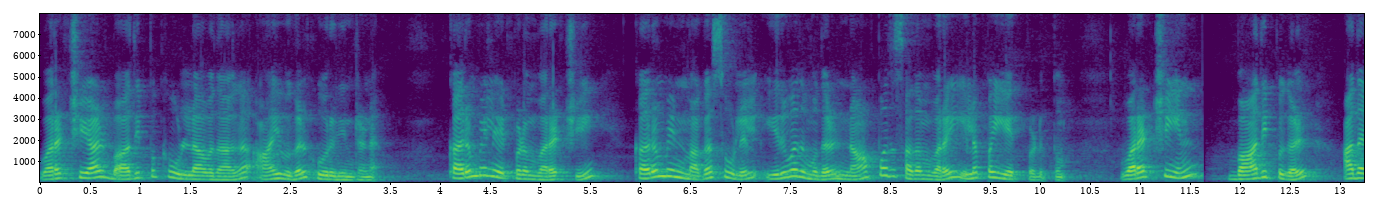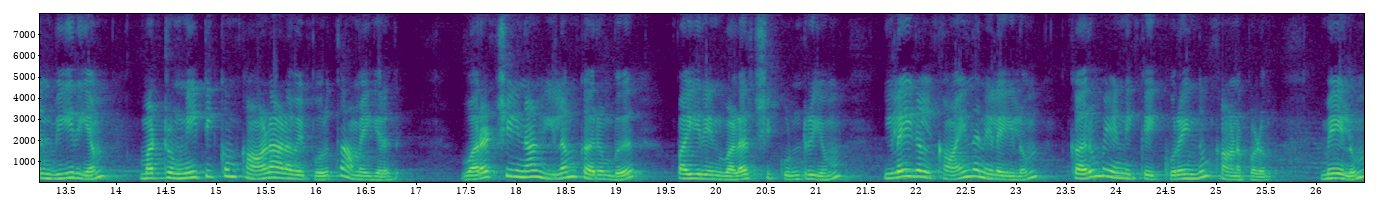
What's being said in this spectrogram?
வறட்சியால் பாதிப்புக்கு உள்ளாவதாக ஆய்வுகள் கூறுகின்றன. கரும்பில் ஏற்படும் வறட்சி கரும்பின் மகசூலில் இருபது முதல் நாற்பது சதம் வரை இழப்பை ஏற்படுத்தும். வறட்சியின் பாதிப்புகள் அதன் வீரியம் மற்றும் நீட்டிக்கும் கால அளவை பொறுத்து அமைகிறது. வறட்சியினால் இளம் கரும்பு பயிரின் வளர்ச்சி குன்றியும் இலைகள் காய்ந்த நிலையிலும் கரும்பு எண்ணிக்கை குறைந்தும் காணப்படும். மேலும்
